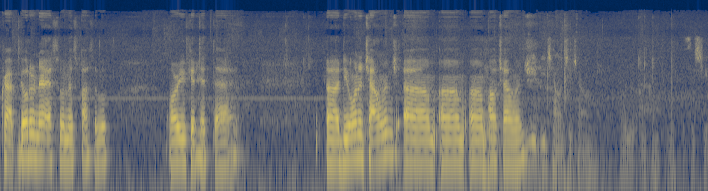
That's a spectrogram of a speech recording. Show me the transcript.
crap. Go to net as soon as possible. Or you can hit that. Uh, do you want to challenge? Um, um, um, I'll challenge. You, you challenge, you challenge. I'm in an uncomfortable position.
